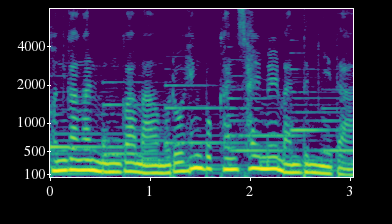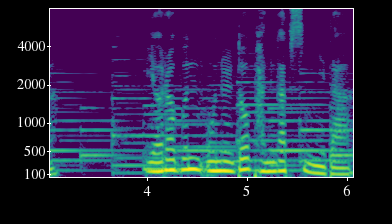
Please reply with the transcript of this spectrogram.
건강한 몸과 마음으로 행복한 삶을 만듭니다. 여러분 오늘도 반갑습니다.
